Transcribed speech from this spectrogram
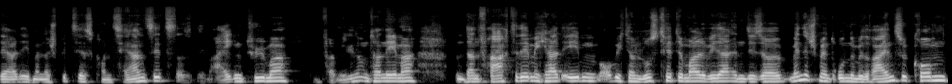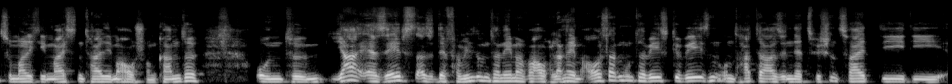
der halt eben an der Spitze des Konzerns sitzt, also dem Eigentümer, Familienunternehmer. Und dann fragte der mich halt eben, ob ich dann Lust hätte, mal wieder in dieser Managementrunde mit reinzukommen, zumal ich die meisten Teilnehmer auch schon kannte. Und ähm, ja, er selbst, also der Familienunternehmer, war auch lange im Ausland unterwegs gewesen und hatte also in der Zwischenzeit die, die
